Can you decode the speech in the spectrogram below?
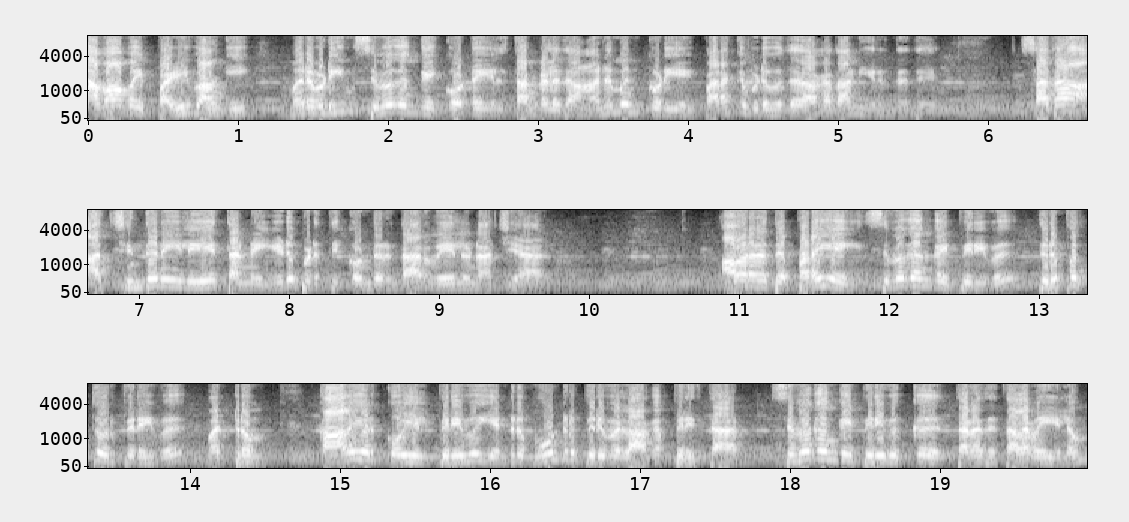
நவாபை பழிவாங்கி மறுபடியும் சிவகங்கை கோட்டையில் தங்களது அனுமன் கொடியை பறக்க விடுவதாக தான் இருந்தது. சதா அச்சிந்தனையிலேயே தன்னை ஈடுபடுத்திக் கொண்டிருந்தார் வேலு நாச்சியார் அவரது படையை சிவகங்கை பிரிவு திருப்பத்தூர் பிரிவு மற்றும் காளையர் கோயில் பிரிவு என்று மூன்று பிரிவுகளாக பிரித்தார். சிவகங்கை பிரிவுக்கு தனது தலைமையிலும்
